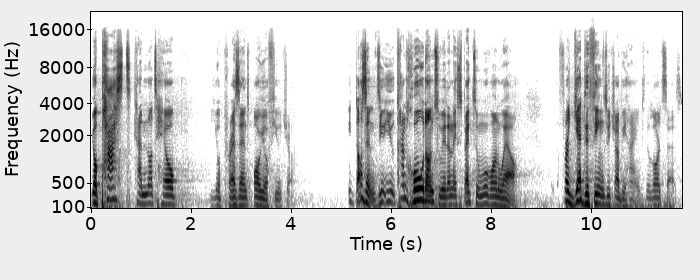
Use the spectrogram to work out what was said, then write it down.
Your past cannot help your present or your future. It doesn't. You, you can't hold on to it and expect to move on well. Forget the things which are behind, the Lord says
